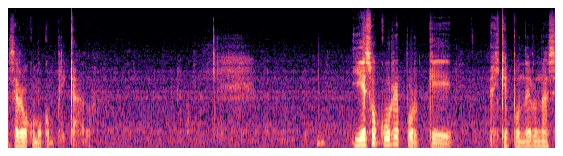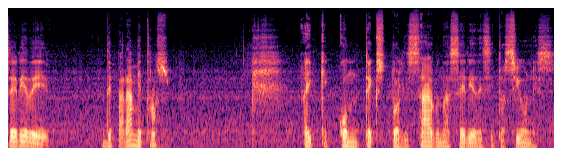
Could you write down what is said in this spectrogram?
es algo como complicado. Y eso ocurre porque hay que poner una serie de, de parámetros, hay que contextualizar una serie de situaciones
